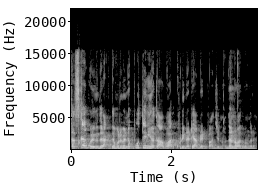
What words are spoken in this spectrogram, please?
সাবস্ক্রাইব করে কিন্তু রাখতে ভুলবেন না। প্রতিনিয়ত আবহাওয়ার খুঁটিনাটি আপডেট পাওয়ার জন্য। ধন্যবাদ, বন্ধুরা।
